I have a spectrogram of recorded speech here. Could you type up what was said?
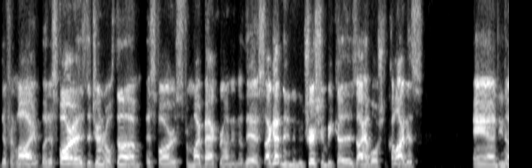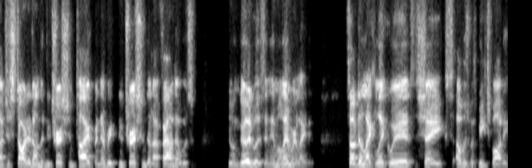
different live but as far as the general thumb as far as from my background into this i got into nutrition because i have ulcerative colitis and, you know, I just started on the nutrition type, and every nutrition that I found I was doing good was an MLM related. So I've done like liquids, shakes. I was with Beachbody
